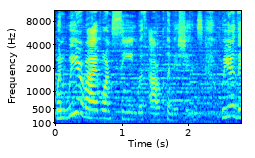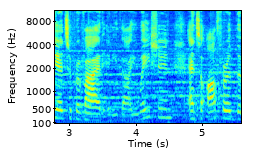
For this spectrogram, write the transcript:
When we arrive on scene with our clinicians, we are there to provide an evaluation and to offer the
